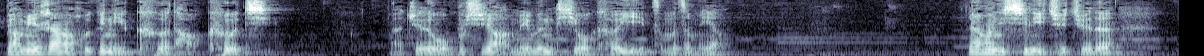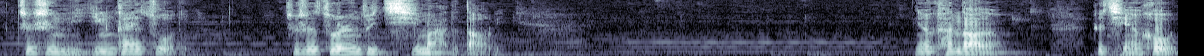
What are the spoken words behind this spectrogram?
表面上会跟你客套客气，啊，觉得我不需要，没问题，我可以怎么怎么样。然后你心里却觉得这是你应该做的，这是做人最起码的道理。你要看到，这前后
